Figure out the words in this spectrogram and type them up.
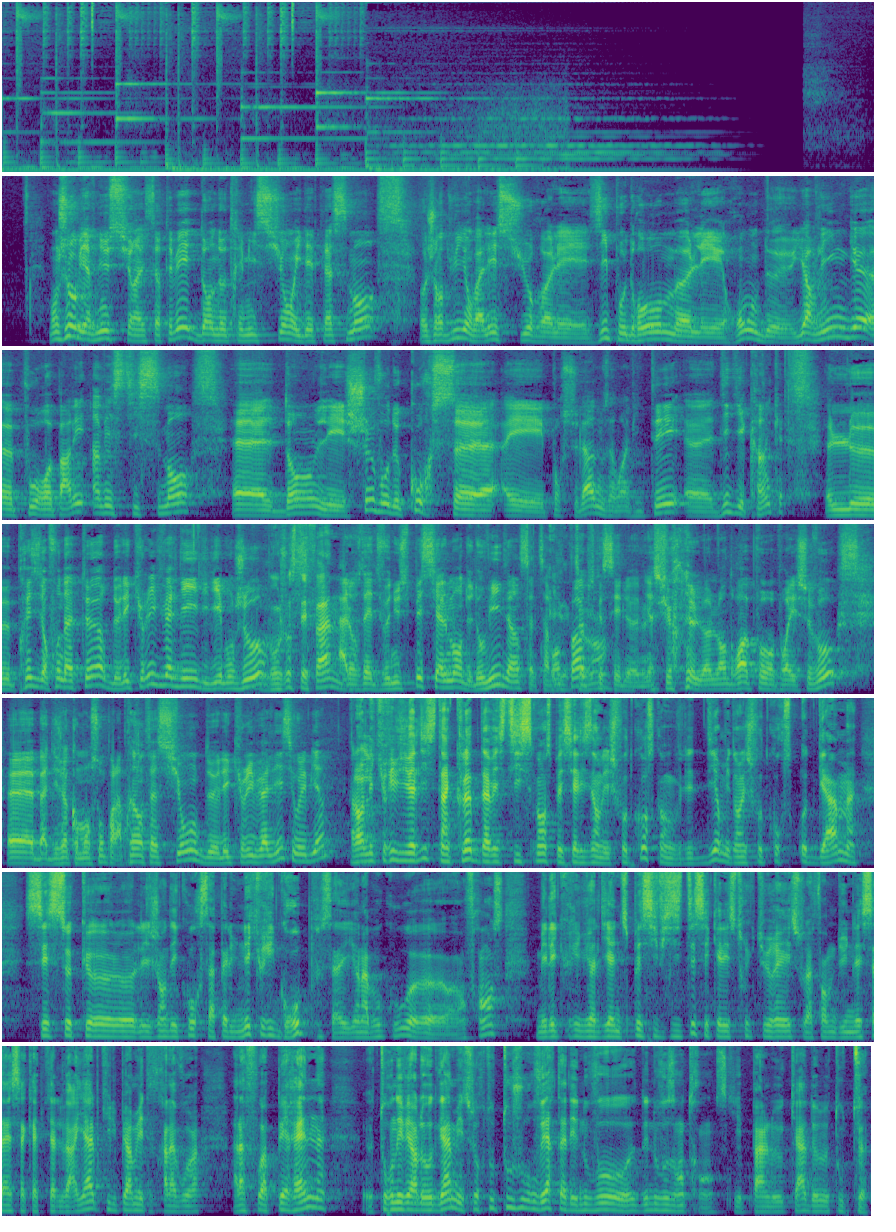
Bye. Bonjour, bienvenue sur Investir TV dans notre émission Idées de placement. Aujourd'hui, on va aller sur les hippodromes, les ronds de Yearling euh, pour parler investissement euh, dans les chevaux de course. Euh, et pour cela, nous avons invité Didier Crinck, le président fondateur de l'écurie Vivaldi. Didier, bonjour. Bonjour Stéphane. Alors, vous êtes venu spécialement de Deauville, hein, ça ne s'invente pas, parce que c'est bien sûr l'endroit pour, pour les chevaux. Bah, déjà, commençons par la présentation de l'écurie Vivaldi, si vous voulez bien. Alors, l'écurie Vivaldi, c'est un club d'investissement spécialisé dans les chevaux de course, comme vous voulez le dire, mais dans les chevaux de course haut de gamme. C'est ce que les gens des courses appellent une écurie de groupe. Il y en a beaucoup euh, en France. Mais l'écurie Vivaldi a une spécificité, c'est qu'elle est structurée sous la forme d'une SAS à capital variable qui lui permet d'être à la fois, pérenne, euh, tournée vers le haut de gamme et surtout toujours ouverte à des nouveaux entrants, ce qui n'est pas le cas de toutes.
